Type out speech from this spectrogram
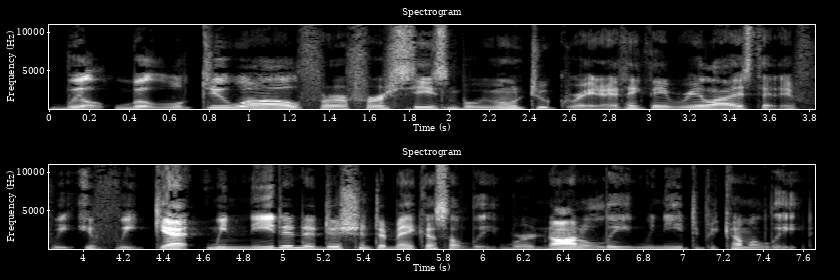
we'll, we'll we'll do well for our first season, but we won't do great. I think they realized that if we if we get we need an addition to make us elite. We're not elite. We need to become elite,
